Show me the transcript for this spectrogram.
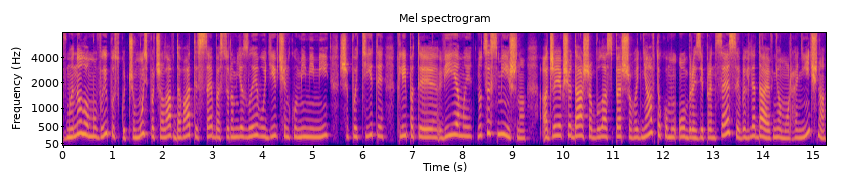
В минулому випуску чомусь почала вдавати з себе сором'язливу дівчинку мі-мі-мі, шепотіти, кліпати віями. Ну це смішно. Адже якщо Даша була з першого дня в такому образі принцеси, виглядає в ньому органічно,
